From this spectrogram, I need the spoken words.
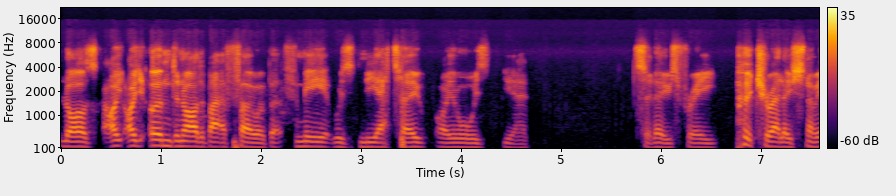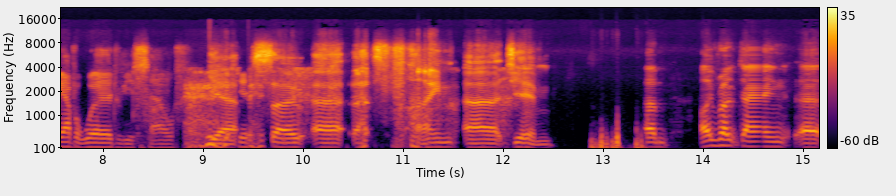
Loz. I, I ummed and ahed about a Foa, but for me it was Nieto. I always, yeah. So those three. Pucciariello, Snowy, have a word with yourself. Yeah, so uh, that's fine. Uh, Jim? Um, I wrote down uh,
